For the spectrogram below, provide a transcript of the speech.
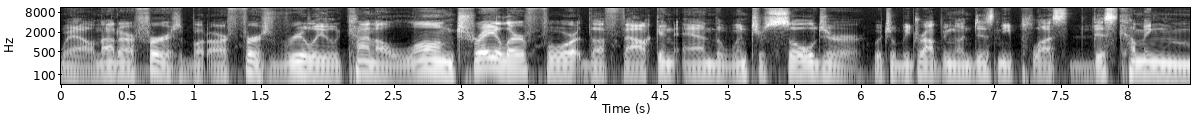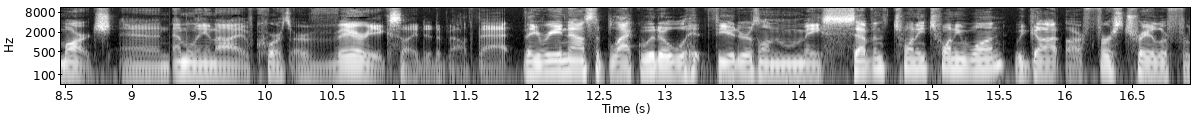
well, not our first, but our first really kind of long trailer for The Falcon and the Winter Soldier, which will be dropping on Disney Plus this coming March. And Emily and I, of course, are very excited about that. They re announced that Black Widow will hit theaters on May 7th, 2021. We got our first trailer for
